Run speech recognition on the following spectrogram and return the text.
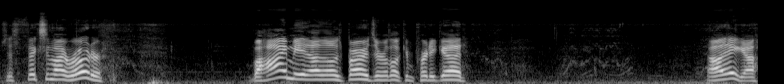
Just fixing my rotor. Behind me, though, those birds are looking pretty good. Oh, there you go.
